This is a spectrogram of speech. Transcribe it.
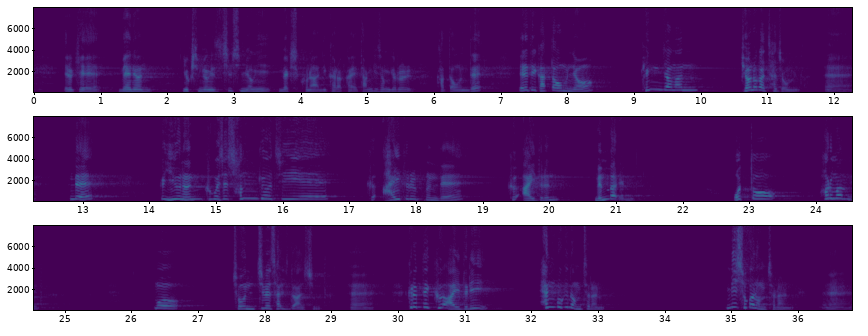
이렇게 매년 60명에서 70명이 멕시코나 니카라카에 단기 선교를 갔다 오는데 얘네들이 갔다 오면요 굉장한 변화가 찾아옵니다. 예. 근데 그 이유는 그곳의 선교지의 그 아이들을 보는데 그 아이들은 맨발입니다. 옷도 허름합니다. 뭐 좋은 집에 살지도 않습니다. 예. 그런데 그 아이들이 행복이 넘쳐나는 거예요. 미소가 넘쳐나는 거예요.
